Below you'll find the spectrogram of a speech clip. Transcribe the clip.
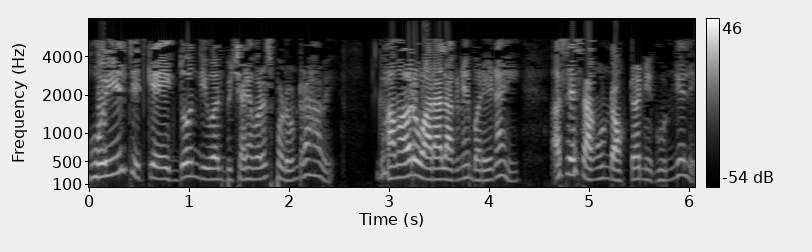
होईल तितके एक दोन दिवस बिछाण्यावरच पडून राहावे. घामावर वारा लागणे बरे नाही असे सांगून डॉक्टर निघून गेले.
